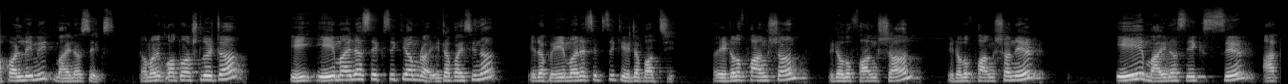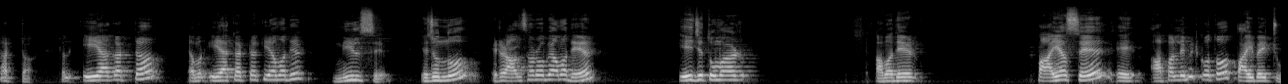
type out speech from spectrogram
আপার লিমিট মাইনাস এক্স তার মানে কত আসলো এটা? এই এ মাইনাস এক্সে কি আমরা? এটা পাইছি না? এ দেখো এ মাইনাস এক্সে কি? এটা পাচ্ছি। তাহলে এটা হলো ফাংশন এটা হলো ফাংশন এটা হলো ফাংশনের এ মাইনাস এক্সের আকারটা। তাহলে এই আকারটা এবং এই আকারটা কি আমাদের? মিলছে। এজন্য এটার আনসার হবে আমাদের, এই যে তোমার আমাদের পাই আছে এই আপার লিমিট কত? পাই বাই টু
